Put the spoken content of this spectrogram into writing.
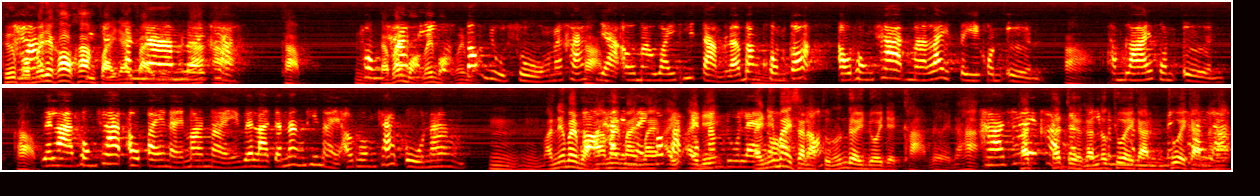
คือค่ะผมไม่ได้เข้าข้างฝ่ายใดดิฉันฝ่ายหประนามนึ่งเลนะยค่ะ อ่าครับอืมธงแต่ชาไม่ติเหมาะไม่นี่เหมาะไม่เหต้อมาะ งอยู่สูงนะคะ ครับอย่าเอามาไว้ที่ต่ำแล้วบางคนอืมก็ เอาธงชาติมาไล่ตีคนอื่นอ่าทำร้ายคนอื่น ครับ เวลาธงชาติเอาไปไหนมาไหน เวลาจะนั่งที่ไหนเอาธงชาติปูนั่ง อืมอืมอันนี้ไม่เหมาะอ๋ฮะอไม่ไม่ถ้ายังไงไม่ก็ไอ้ฝากไอ้นี้แกนนำดูแลไอ้นี้ไม่หน่อยสนับสนุนโดยโดยเด็ดขาดเลยนะฮะค่ะใช่ถ้าค่ะถ้าเจอกันแบบต้องช่วยกันมัไม่ช่วยกันในะฮะ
